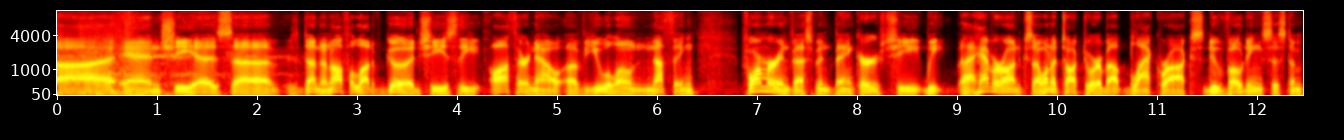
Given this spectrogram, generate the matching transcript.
Uh, and she has uh, done an awful lot of good. She's the author now of You Will Own Nothing. Former investment banker. She we I have her on because I want to talk to her about BlackRock's new voting system.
